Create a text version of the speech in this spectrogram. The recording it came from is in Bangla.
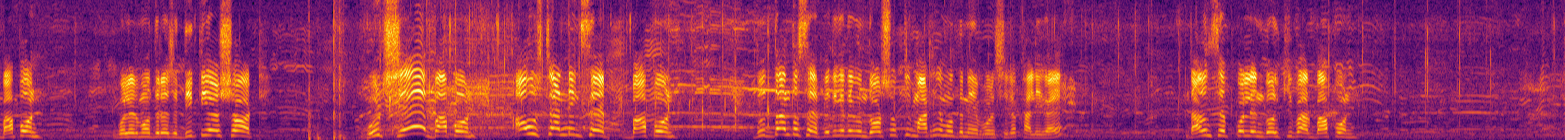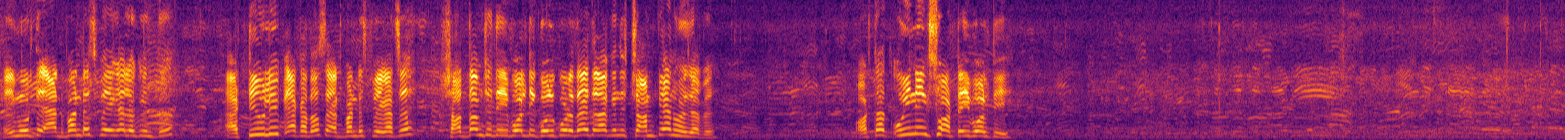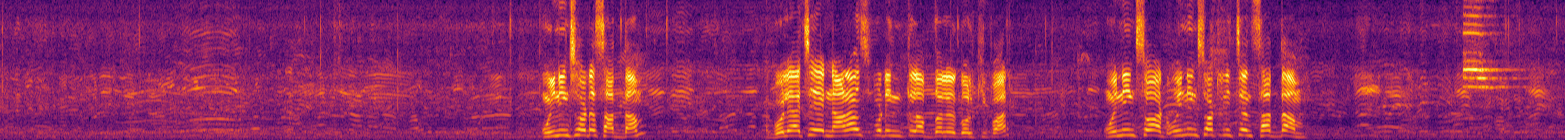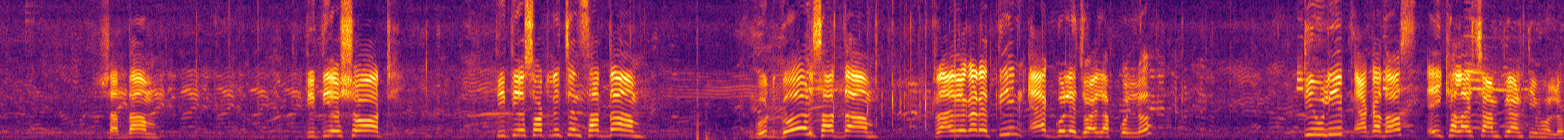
বাপন, গোলের মধ্যে রয়েছে দ্বিতীয় shot. Good save Bapan. Outstanding save Bapan. দুর্দান্ত সেভ। এদিকে দেখুন, দর্শকটি মাঠের মধ্যে নিয়ে পড়েছিল খালি গায়ে। দারুণ সেভ করলেন গোলকিপার বাপন। এই মুহূর্তে অ্যাডভান্টেজ পেয়ে গেল কিন্তু। আর টিউলিপ একাদশ অ্যাডভান্টেজ পেয়ে গেছে। সাদ্দাম যদি এই বলটি গোল করে দেয়, তারা কিন্তু চ্যাম্পিয়ন হয়ে যাবে। অর্থাৎ উইনিং শট এই বলটি। উইনিং শটে সাদ্দাম। গোলে আছে নারায়ণ স্পোর্টিং ক্লাব দলের goalkeeper winning shot winning shot নিচ্ছেন সাদ্দাম। সাদ্দাম। তৃতীয় শট তৃতীয় শট নিচ্ছেন সাদ্দাম। Good goal Saddam. ট্রাইবেগারে তিন, এক গোলে জয়লাভ করল। টিউলিপ একাদশ, এই খেলায় চ্যাম্পিয়ন টিম হলো।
